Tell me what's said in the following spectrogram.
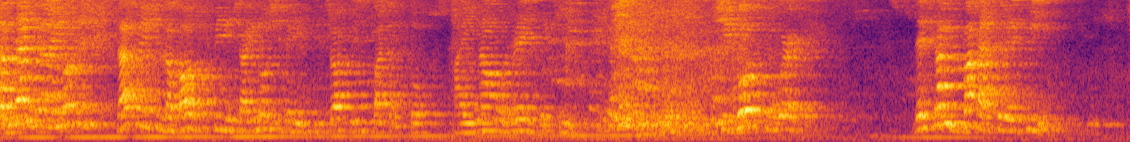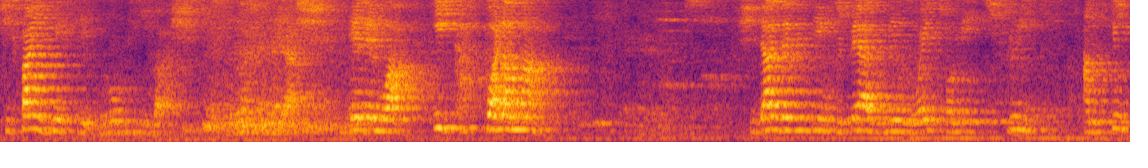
sometimes when I notice, that's when she's about to finish, I know she may disrupt this pattern, so I now raise the key. she goes to work, then comes back at 17. She finds me still. Robi bash. Robi. Ika. She does everything, prepares meals, waits for me, sleeps. I'm still.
